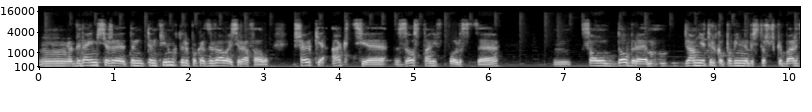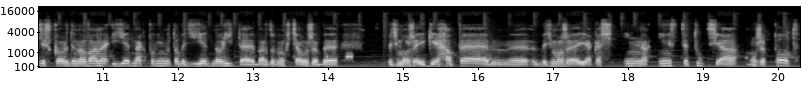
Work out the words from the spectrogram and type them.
Mm, wydaje mi się, że ten, ten film, który pokazywałeś, Rafał, wszelkie akcje zostań w Polsce mm, są dobre. Dla mnie tylko powinny być troszeczkę bardziej skoordynowane i jednak powinno to być jednolite. Bardzo bym chciał, żeby być może i GHP, mm, być może jakaś inna instytucja, może POT,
